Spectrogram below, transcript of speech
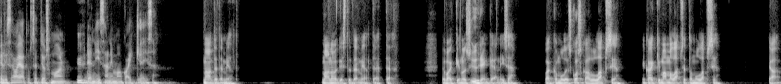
Eli se ajatus, että jos mä oon yhden isä, niin mä oon kaikkien isä. Mä oon tätä mieltä. Mä oon oikeasti tätä mieltä, että ja vaikka en olisi yhdenkään isä, vaikka mulla olisi koskaan ollut lapsia, niin kaikki maailman lapset on mun lapsia. Ja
